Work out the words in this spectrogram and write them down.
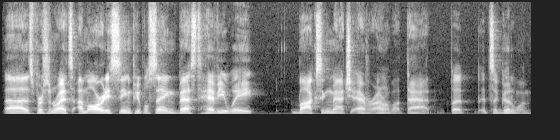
Uh, this person writes, I'm already seeing people saying best heavyweight boxing match ever. I don't know about that, but it's a good one.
